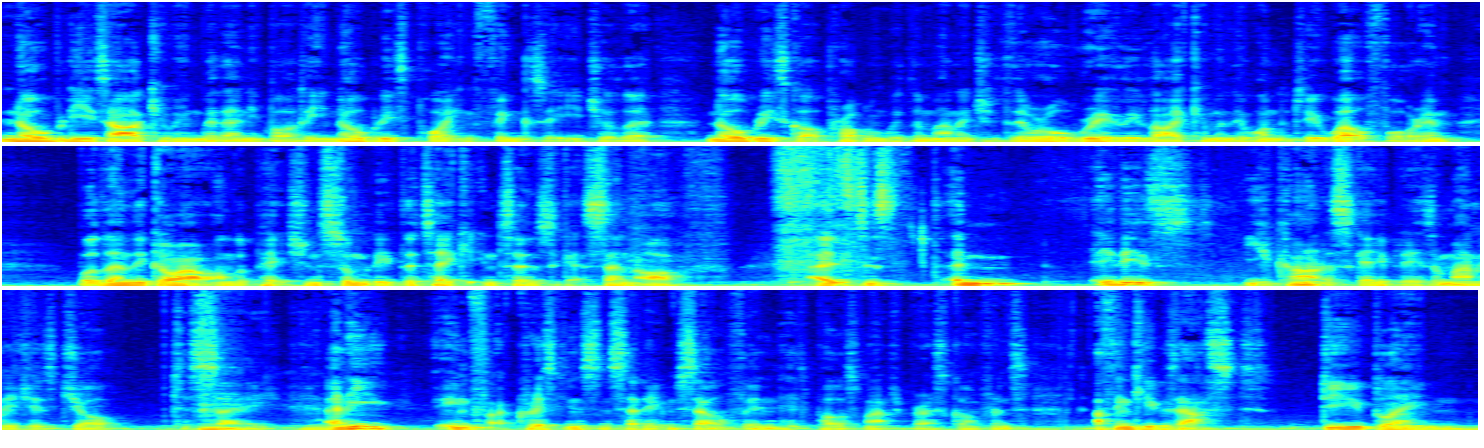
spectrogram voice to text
nobody is arguing with anybody, nobody's pointing fingers at each other, nobody's got a problem with the manager. They all really like him and they want to do well for him. But then they go out on the pitch and somebody they take it in turns to get sent off. Uh, it's just and it is you can't escape it. It's a manager's job to say. Mm. And he, in fact, Christiansen said it himself in his post-match press conference. I think he was asked, "Do you blame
